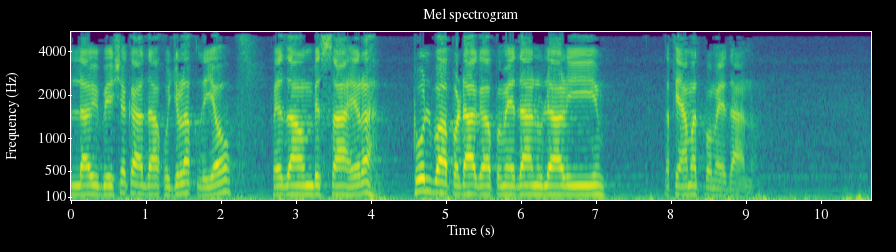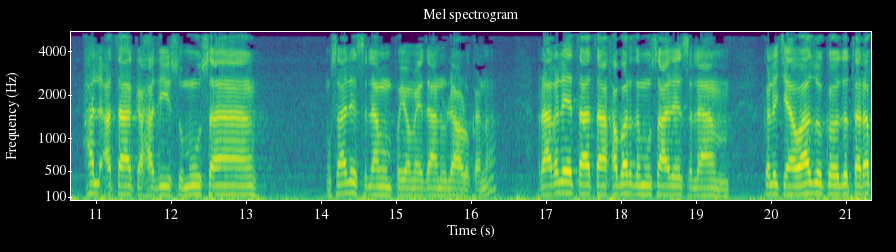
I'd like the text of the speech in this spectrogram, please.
الله وی بشکا دا خجلق دیو فیزام بالساهره ټول با پډاګه په میدان ولاړی د قیامت په میدان هل اتاک حدیث موسی موسی علی السلام په یو میدان ولاړو کنه راغله تا تا خبر د موسی علی السلام کله چې आवाज وکړ د طرف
